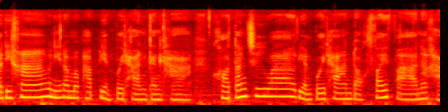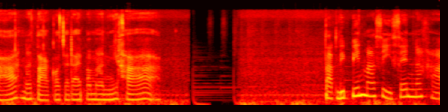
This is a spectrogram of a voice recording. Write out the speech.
วัสดีค่ะ วันนี้เรามาพับเหรียญปรยทานกันค่ะ ขอตั้งชื่อว่าเหรียญปรยทานดอกสร้อยฟ้านะคะ หน้าตาก็จะได้ประมาณนี้ค่ะ ตัดริบบิ้นมา 4 เส้นนะคะ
